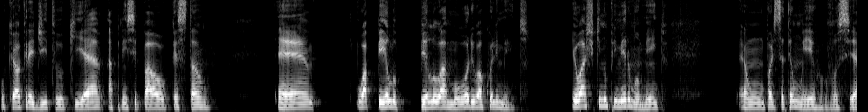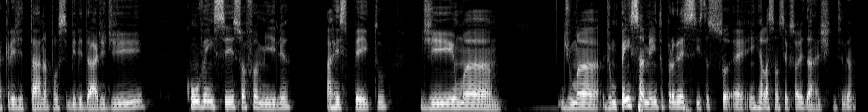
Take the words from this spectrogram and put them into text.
o que eu acredito que é a principal questão é o apelo pelo amor e o acolhimento. Eu acho que no primeiro momento é um, pode ser até um erro você acreditar na possibilidade de convencer sua família a respeito de uma de uma de um pensamento progressista so, é, em relação à sexualidade, entendeu?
